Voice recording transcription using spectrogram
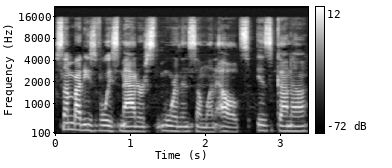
somebody's voice matters more than someone else is gonna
